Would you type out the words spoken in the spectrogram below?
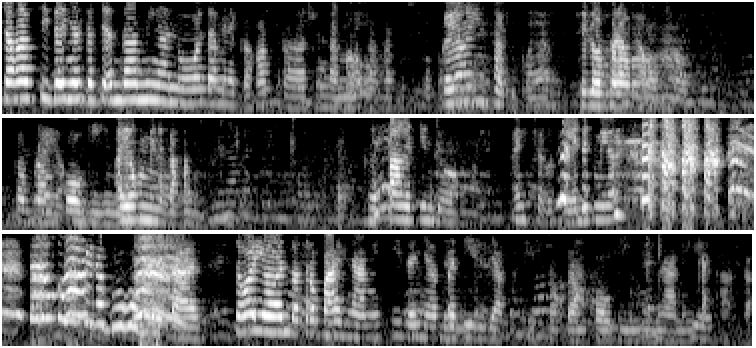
Tsaka si Daniel kasi ang daming ano, ang daming nagkaka-crush, ang daming Oo. nagkakagusto. Kaya nga yung sabi ko na, silosa Sobrang, kasi ako. sobrang Ayaw. pogi niya. Ayaw kong may nagkakagusto sa jowa. Kahit pangit yung jowa ko ngayon. Ay, charot. I-edit mo yun. Pero kung pinaghuhugutan. So, ayun, tatropahin namin si Daniel Padilla kasi sobrang pogi niya namin Yes. kaaka.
